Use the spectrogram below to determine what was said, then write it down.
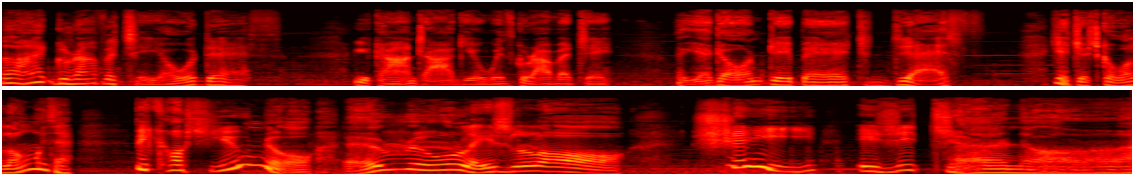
like gravity or death. You can't argue with gravity. You don't debate death. You just go along with her, because you know her rule is law. She is eternal.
